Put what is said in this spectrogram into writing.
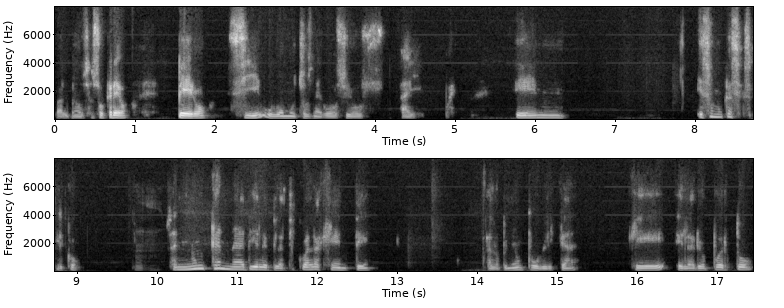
al menos eso creo, pero sí hubo muchos negocios ahí. Bueno, em, eso nunca se explicó. O sea, nunca nadie le platicó a la gente a la opinión pública que el aeropuerto,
